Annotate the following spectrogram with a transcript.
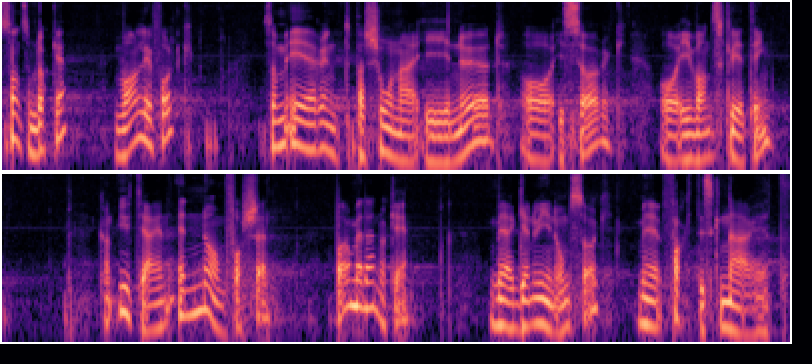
sånn som dere, vanlige folk, som er rundt personer i nød og i sorg og i vanskelige ting, kan utgjøre en enorm forskjell. Bare med den dere er. Med genuin omsorg, med faktisk nærhet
